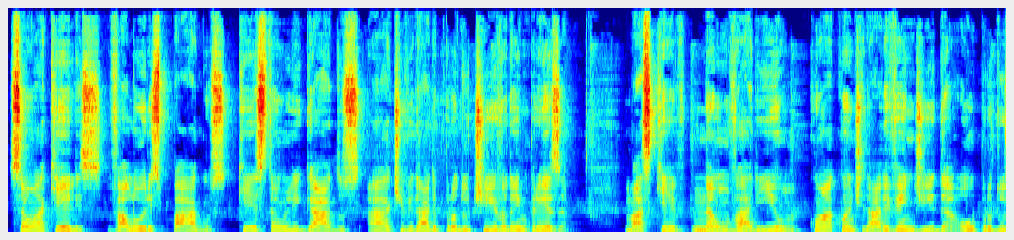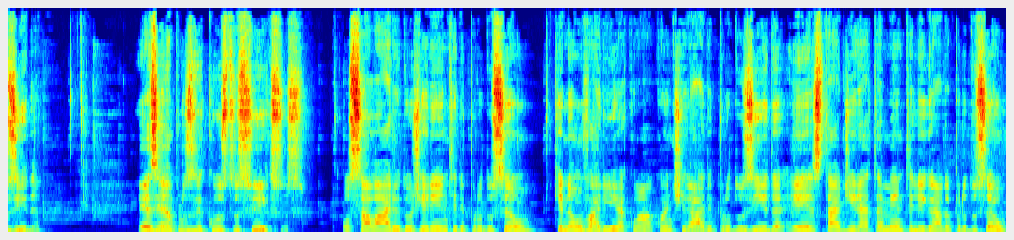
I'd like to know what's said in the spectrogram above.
São aqueles valores pagos que estão ligados à atividade produtiva da empresa, mas que não variam com a quantidade vendida ou produzida. Exemplos de custos fixos: o salário do gerente de produção, que não varia com a quantidade produzida e está diretamente ligado à produção,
